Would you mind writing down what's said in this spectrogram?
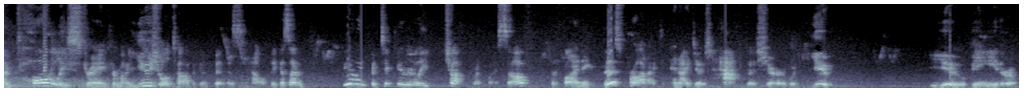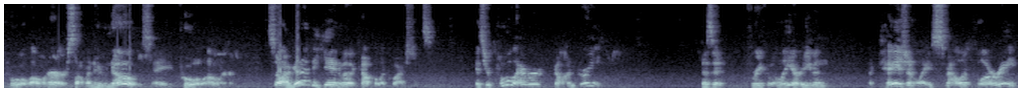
I'm totally straying from my usual topic of fitness and health because I'm feeling particularly chuffed with myself for finding this product and I just have to share it with you. You being either a pool owner or someone who knows a pool owner. So I'm going to begin with a couple of questions. Has your pool ever gone green? Does it frequently or even occasionally smell of chlorine?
